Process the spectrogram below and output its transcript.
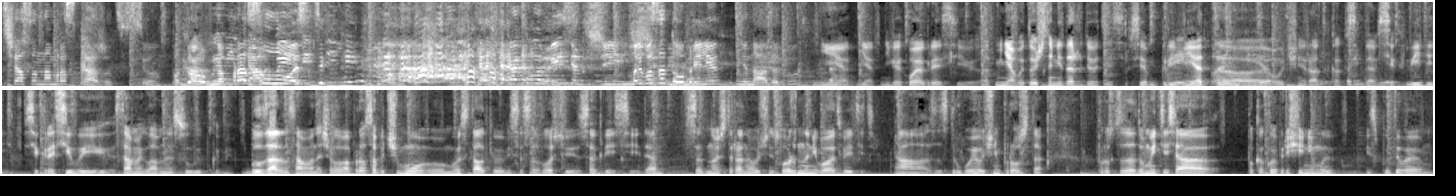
Сейчас он нам расскажет все подробно про злость. Как его бесит жизнь. Мы его задобрили, не надо тут. Нет, нет, никакой агрессии. От меня вы точно не дождетесь. Всем привет. э, Привет. Очень рад, как всегда, всех видеть. Все красивые и, самое главное, с улыбками. Был задан с самого начала вопрос, а почему э, мы сталкиваемся со злостью и с агрессией, да? С одной стороны, очень сложно на него ответить, а с другой очень просто. Просто задумайтесь, а по какой причине мы испытываем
